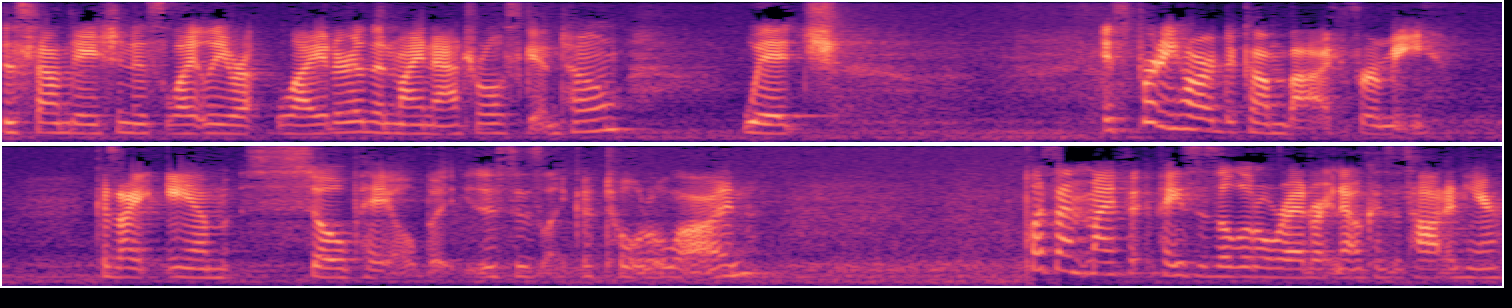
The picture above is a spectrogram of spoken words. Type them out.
this foundation is slightly lighter than my natural skin tone, which is pretty hard to come by for me because I am so pale, but this is like a total line. Plus I'm, my face is a little red right now because it's hot in here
